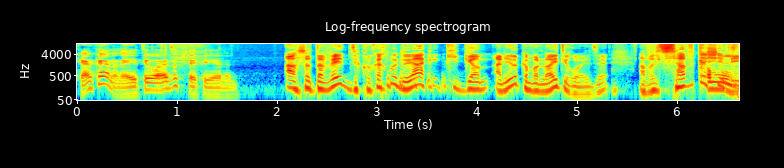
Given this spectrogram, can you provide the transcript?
כן, כן, אני הייתי רואה את זה כשהייתי ילד. עכשיו תבין, זה כל כך מדויק, כי גם, אני כמובן לא הייתי רואה את זה, אבל סבתא שלי.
